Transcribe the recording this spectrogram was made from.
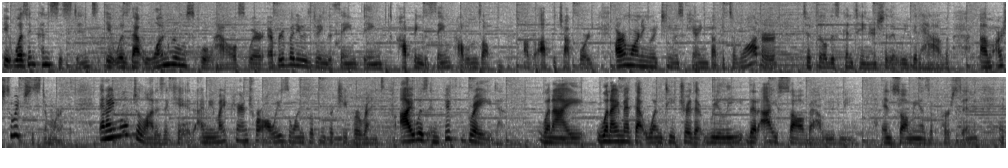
It wasn't consistent. It was that one room schoolhouse where everybody was doing the same thing, copying the same problems off, off the chalkboard. Our morning routine was carrying buckets of water to fill this container so that we could have um, our sewage system work. And I moved a lot as a kid. I mean, my parents were always the ones looking for cheaper rent. I was in fifth grade when I when I met that one teacher that really that I saw valued me and saw me as a person. And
